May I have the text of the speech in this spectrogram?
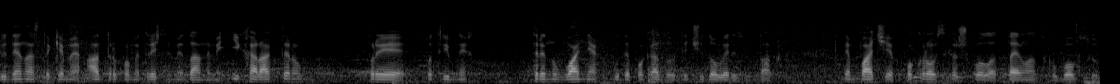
людина з такими антропометричними даними і характером при потрібних тренуваннях буде показувати чудовий результат. Тим паче Покровська школа тайландського боксу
